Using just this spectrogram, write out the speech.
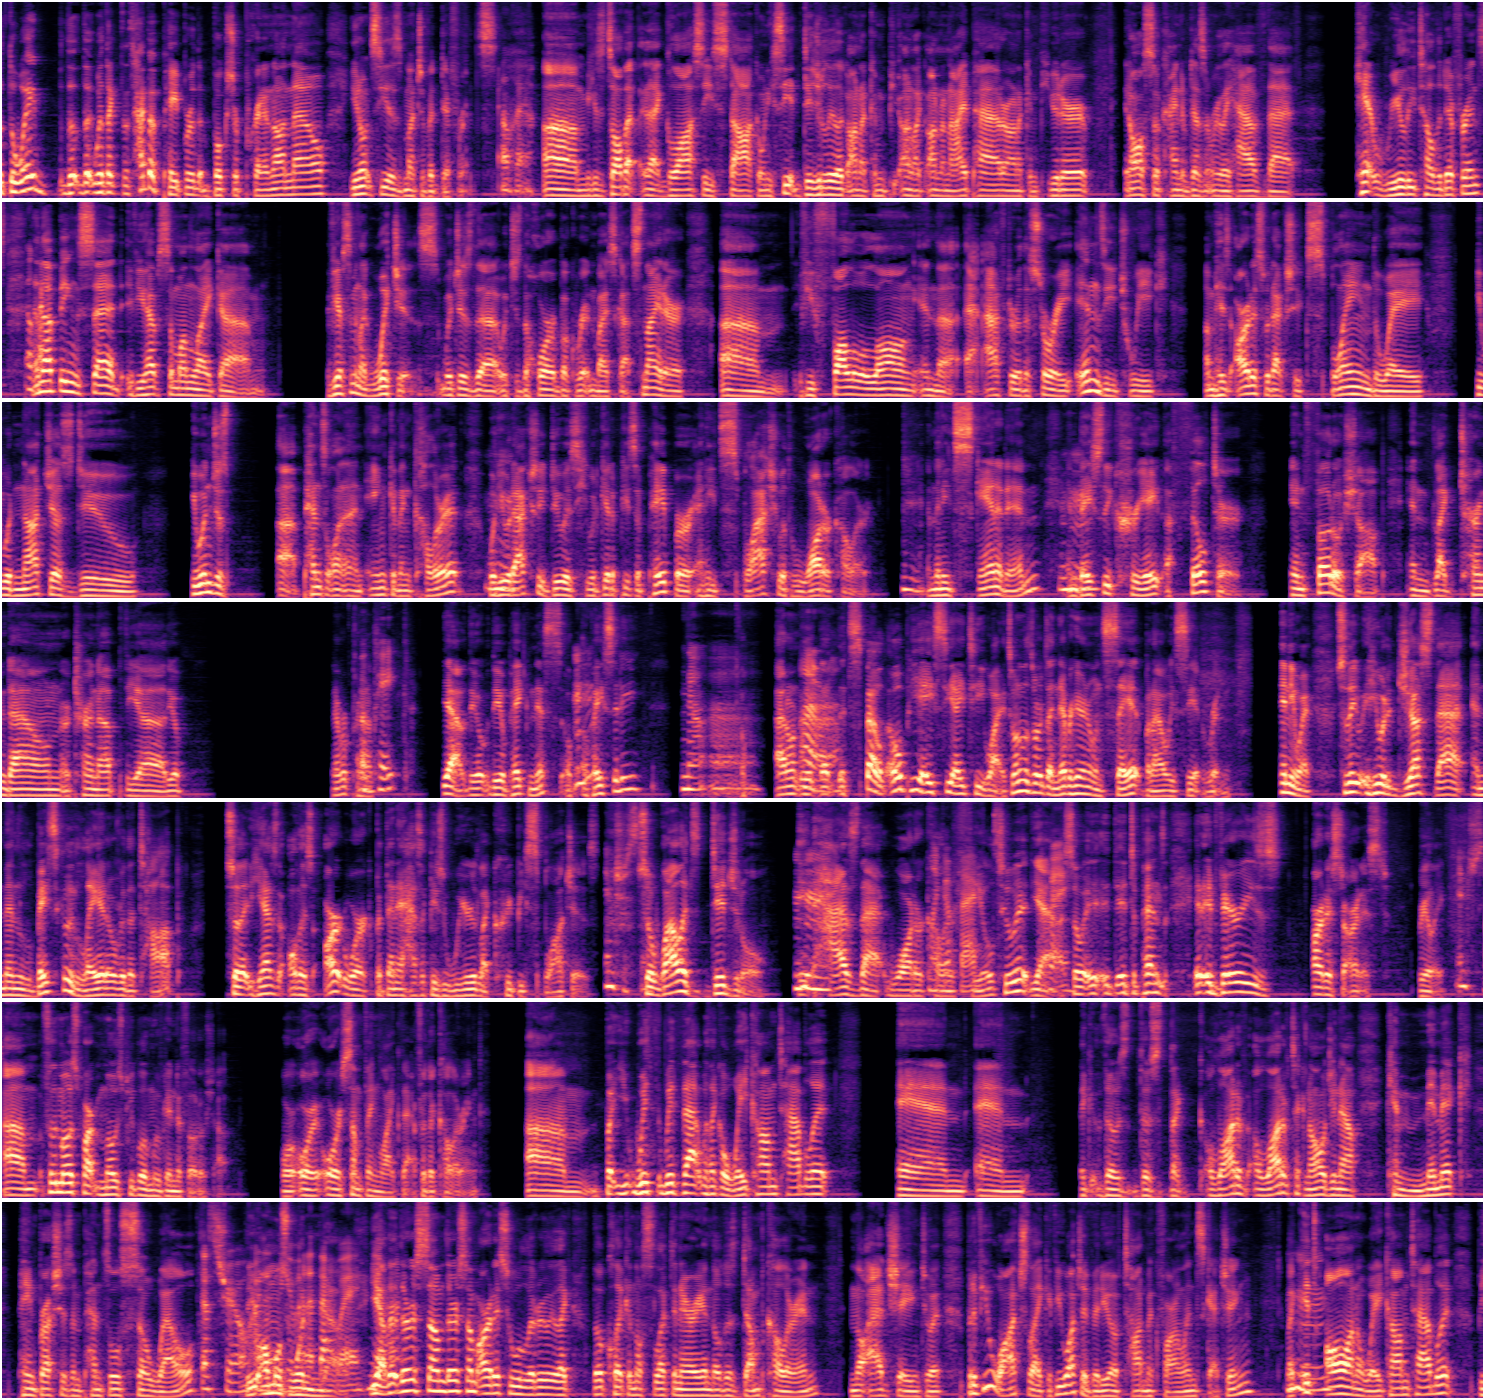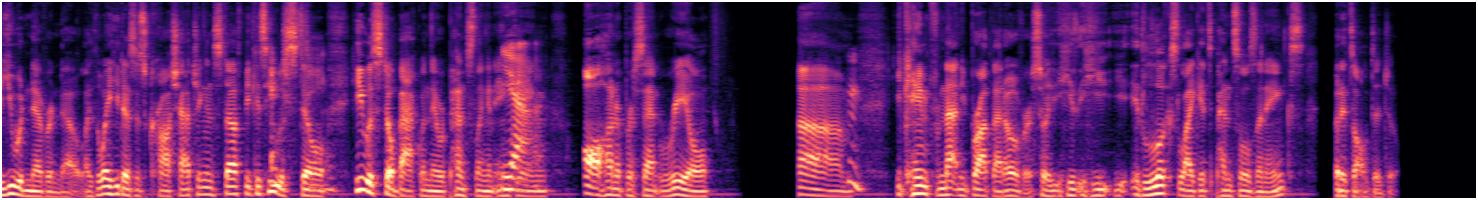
with the way the, the, with like the type of paper that books are printed on now you don't see as much of a difference. Okay. Um because it's all that that glossy stock and when you see it digitally like on a compu- on like on an ipad or on a computer it also kind of doesn't really have that can't really tell the difference. Okay. and that being said if you have someone like um if you have something like Wytches which is the which is the horror book written by scott snyder um if you follow along in the after the story ends each week um his artist would actually explain the way he would not just do he wouldn't just uh, pencil and ink and then color it what he Mhm. would actually do is he would get a piece of paper and he'd splash with watercolor Mhm. and then he'd scan it in and Mhm. basically create a filter in Photoshop and like turn down or turn up the uh the op- never pronounce opaque yeah the the opaqueness op- Mhm. opacity No. Uh, I don't. I don't know. it's spelled O P A C I T Y. It's one of those words I never hear anyone say it, but I always see it written. Anyway, so they, he would adjust that and then basically lay it over the top so that he has all this artwork, but then it has like these weird, like creepy splotches. interesting. So while it's digital, it Mhm. has that watercolor effect. feel to it. Yeah. Okay. So it, it, it depends. It, it varies artist to artist, really. interesting. Um, for the most part, most people have moved into Photoshop or or or something like that for the coloring. Um, but you, with with that, with like a Wacom tablet and and like those those like a lot of a lot of technology now can mimic paintbrushes and pencils so well That's true. I you didn't almost think of it wouldn't that know. way. Yeah, there, there are some there are some artists who will literally like they'll click and they'll select an area and they'll just dump color in and they'll add shading to it. But if you watch like if you watch a video of Todd McFarlane sketching, like it's Mm-hmm. all on a Wacom tablet, but you would never know. Like the way he does his cross hatching and stuff because he was still he was still back when they were penciling and inking Yeah. all 100% real. Um Hmm. he came from that and he brought that over. So he he it looks like it's pencils and inks, but it's all digital.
